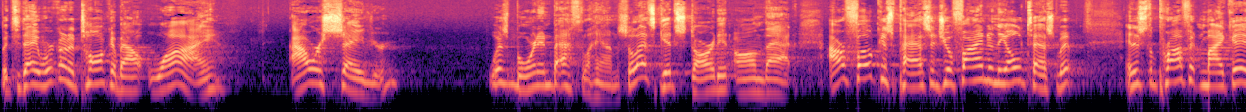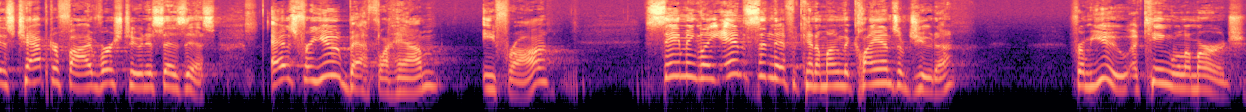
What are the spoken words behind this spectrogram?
But today we're going to talk about why our Savior was born in Bethlehem. So let's get started on that. Our focus passage you'll find in the Old Testament, and it's the prophet Micah. It's chapter 5, verse 2, and it says this As for you, Bethlehem, Ephraim, seemingly insignificant among the clans of Judah, from you a king will emerge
